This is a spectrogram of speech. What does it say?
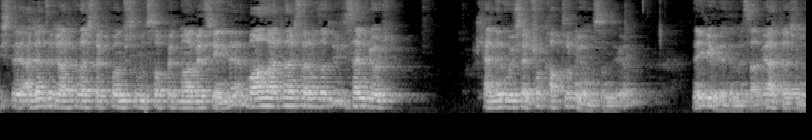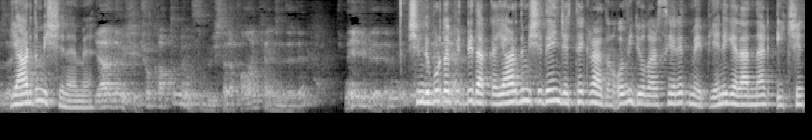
işte acentacı arkadaşlar konuştuğumuz sohbet muhabbet şeyinde bazı arkadaşlarımız da diyor ki sen diyor kendini bu işlere çok kaptırmıyor musun diyor. Ne gibi dedim mesela bir arkadaşımız da- Yardım işine mi? yardım işi çok kaptırmıyor musun bu işlere falan kendini dedi. Ne gibi dedim. Ne Şimdi gibi burada yani? bir, bir dakika yardım işi deyince tekrardan o videoları seyretmeyip yeni gelenler için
